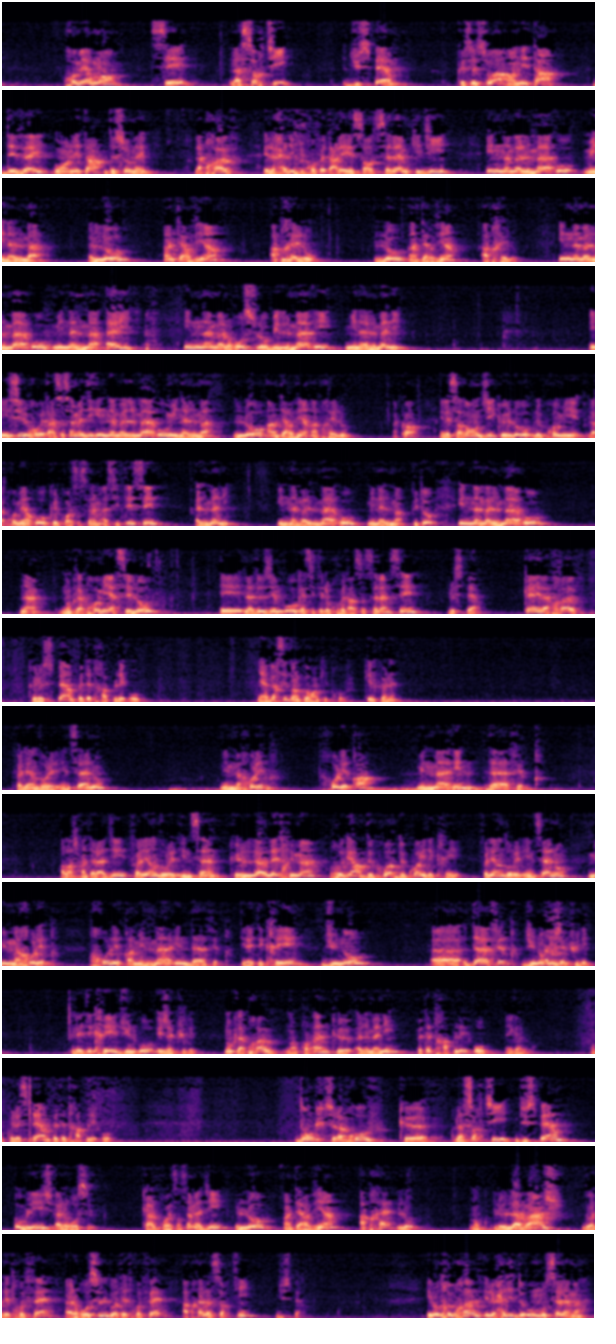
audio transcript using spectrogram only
premièrement, c'est la sortie du sperme, que ce soit en état d'éveil ou en état de sommeil. La preuve est le hadith du prophète qui dit L'eau intervient après l'eau. L'eau intervient après l'eau. إنما الماء من الماء أي إنما الغسل بالماء من المني Et ici le prophète a dit إنما الماء من الماء l'eau intervient après l'eau. D'accord? Et les savants ont dit que l'eau, la première eau que le Prophète a citée, c'est Al-Mani. Innamal ma'u min al-ma. Plutôt, innamal ma'u na'am. Donc la première, c'est l'eau. Et la deuxième eau qu'a cité le Prophète, c'est le sperme. Quelle est la preuve que le sperme peut être appelé eau? Il y a un verset dans le Coran qui prouve. Qui connaît فلينظر الإنسان مما خلق خلق من ماء دافق Allah subhanahu wa a dit فلينظر الإنسان que l'être humain regarde de quoi, de quoi il est créé فلينظر الإنسان مما خلق خلق من ماء دافق il a été créé d'une eau euh, dafiq d'une eau éjaculée il a été créé d'une eau éjaculée donc la preuve dans le Coran que al-mani peut être appelé eau également donc le sperme peut être appelé eau. Donc cela prouve que la sortie du sperme oblige à le Car le prophète Sansam a dit l'eau intervient après l'eau. Donc le lavage doit être fait, al doit être fait après la sortie du sperme. Et l'autre preuve est le hadith de Umm Salama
